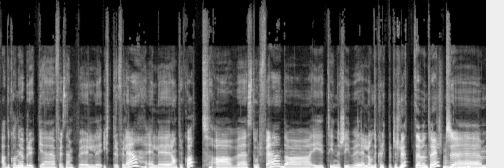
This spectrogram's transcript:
Ja, du kan jo bruke f.eks. ytrefilet eller entrecôte av eh, storfe, da i tynne skiver, eller om du klipper til slutt, eventuelt. eh,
